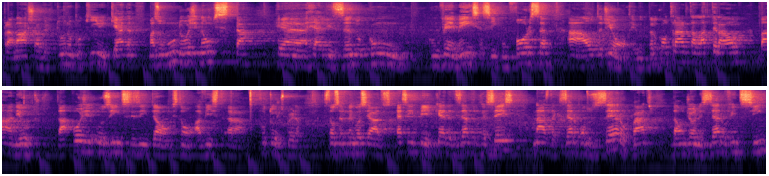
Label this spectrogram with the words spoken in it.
para baixo, a abertura um pouquinho em queda, mas o mundo hoje não está uh, realizando com com veemência, assim, com força, a alta de ontem. Pelo contrário, está lateral barra neutro. Tá? Hoje os índices então estão à vista, uh, futuros, perdão, estão sendo negociados S&P queda de 0,36, Nasdaq 0,04, Dow Jones 0,25,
